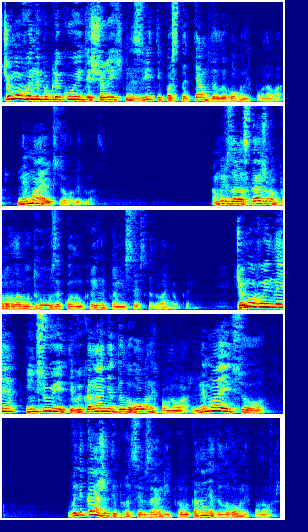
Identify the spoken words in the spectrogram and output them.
чому ви не публікуєте щорічні звіти по статтям делегованих повноважень? Немає цього від вас. А ми ж зараз кажемо про главу 2 закону України про місцеве складування України. Чому ви не ініціюєте виконання делегованих повноважень? Немає цього. Ви не кажете про це взагалі, про виконання делегованих повноважень.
